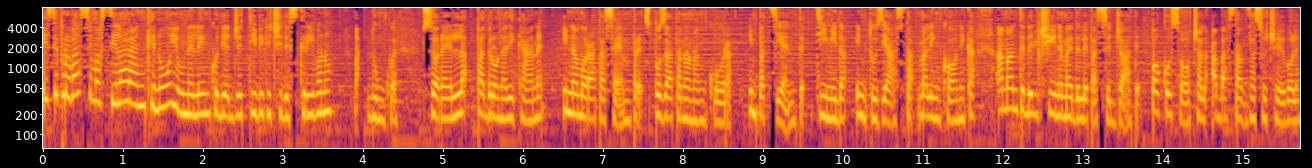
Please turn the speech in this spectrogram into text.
E se provassimo a stilare anche noi un elenco di aggettivi che ci descrivono? Ma dunque, sorella, padrona di cane, innamorata sempre, sposata non ancora, impaziente, timida, entusiasta, malinconica, amante del cinema e delle passeggiate, poco social, abbastanza socievole.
